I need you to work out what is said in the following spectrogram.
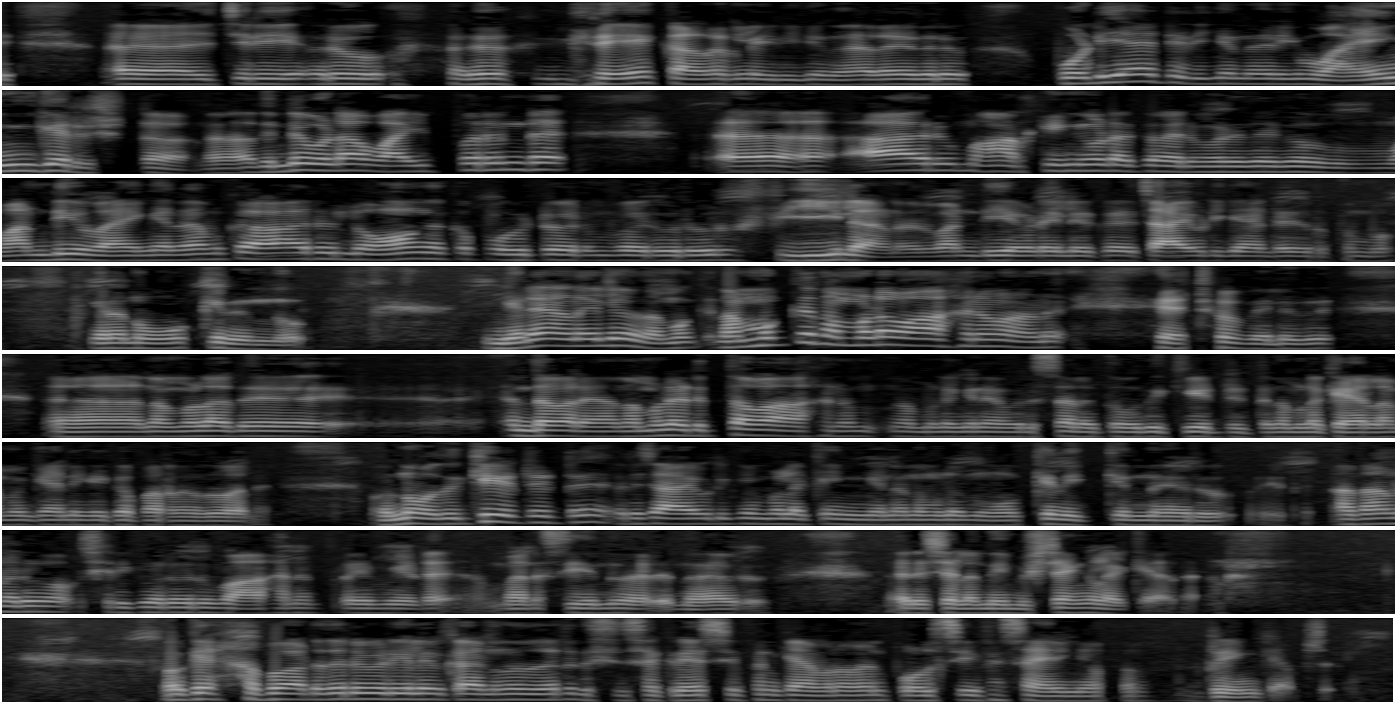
ഇച്ചിരി ഒരു ഒരു ഗ്രേ കളറിൽ ഇരിക്കുന്ന അതായത് ഒരു പൊടിയായിട്ടിരിക്കുന്നത് എനിക്ക് ഭയങ്കര ഇഷ്ടമാണ്. അതിന്റെ കൂടെ ആ വൈപ്പറിന്റെ ആ ഒരു മാർക്കിംഗ് കൂടെ ഒക്കെ വരുമ്പോഴത്തേക്ക് വണ്ടി ഭയങ്കര നമുക്ക് ആ ഒരു ലോങ് ഒക്കെ പോയിട്ട് വരുമ്പോൾ ഒരു ഒരു ഫീലാണ് വണ്ടി എവിടെയെങ്കിലുമൊക്കെ ചായ പിടിക്കാണ്ട് നിർത്തുമ്പോൾ ഇങ്ങനെ നോക്കി നിന്നു. ഇങ്ങനെയാണേലും നമുക്ക് നമുക്ക് നമ്മുടെ വാഹനമാണ് ഏറ്റവും വലുത്. നമ്മളത് എന്താ പറയാ നമ്മൾ എടുത്ത വാഹനം നമ്മളിങ്ങനെ ഒരു സ്ഥലത്ത് ഒതുക്കിയിട്ടിട്ട് നമ്മൾ കേരള മെക്കാനിക് ഒക്കെ പറഞ്ഞതുപോലെ. ഒന്ന് ഒതുക്കിയിട്ടിട്ട് ഒരു ചായ പിടിക്കുമ്പോഴൊക്കെ ഇങ്ങനെ നമ്മൾ നോക്കി നിൽക്കുന്ന ഒരു ഇത്. ഒരു ശരിക്കും ഒരു- ഒരു വാഹനപ്രേമിയുടെ മനസ്സിൽ നിന്ന് വരുന്ന ഒരു ഒരു ചില നിമിഷങ്ങളൊക്കെ അതാണ്. ഓക്കെ അപ്പോൾ അടുത്തൊരു വീഡിയോയിൽ കാണുന്നത് this is great Stephen cameraman Paul Stephen signing off dream capturing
